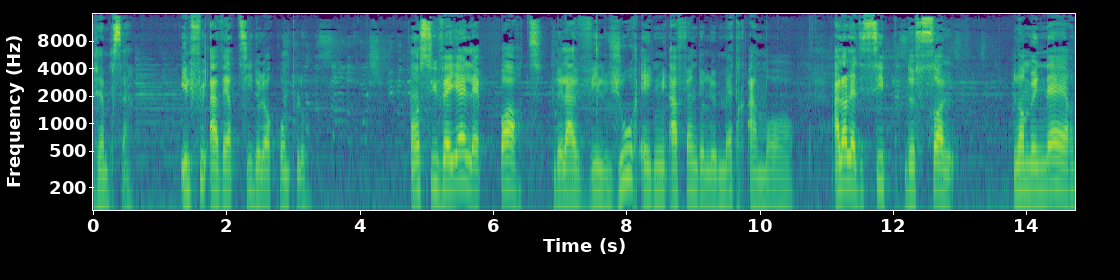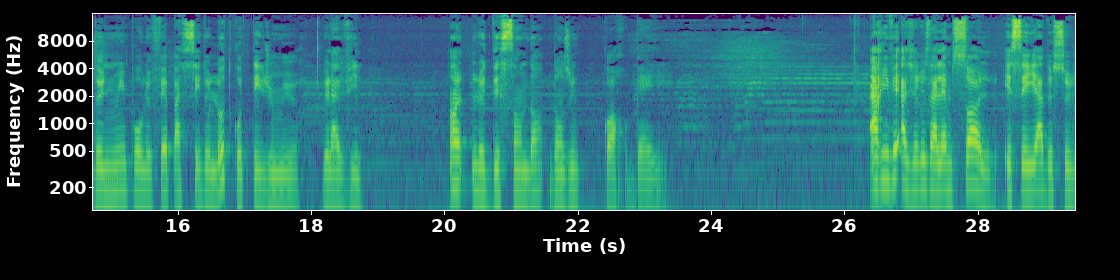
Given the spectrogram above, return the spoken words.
j'aime ça, il fut averti de leur complot. On surveillait les de la ville jour et nuit afin de le mettre à mort. Alors les disciples de Saul l'emmenèrent de nuit pour le faire passer de l'autre côté du mur de la ville en le descendant dans une corbeille. Arrivé à Jérusalem, Saul essaya de se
